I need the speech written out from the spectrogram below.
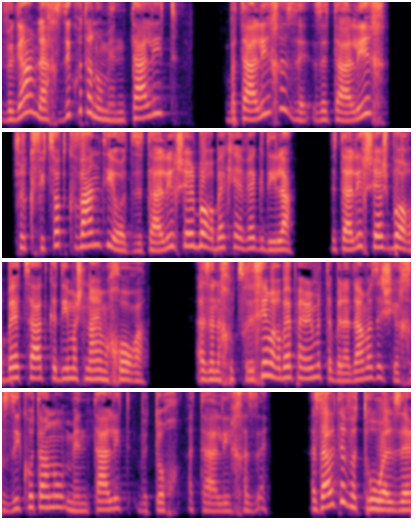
וגם להחזיק אותנו מנטלית בתהליך הזה, זה תהליך של קפיצות קוונטיות, זה תהליך שיש בו הרבה כאבי גדילה, זה תהליך שיש בו הרבה צעד קדימה, שניים אחורה. אז אנחנו צריכים הרבה פעמים את הבן אדם הזה שיחזיק אותנו מנטלית בתוך התהליך הזה. אז אל תוותרו על זה,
